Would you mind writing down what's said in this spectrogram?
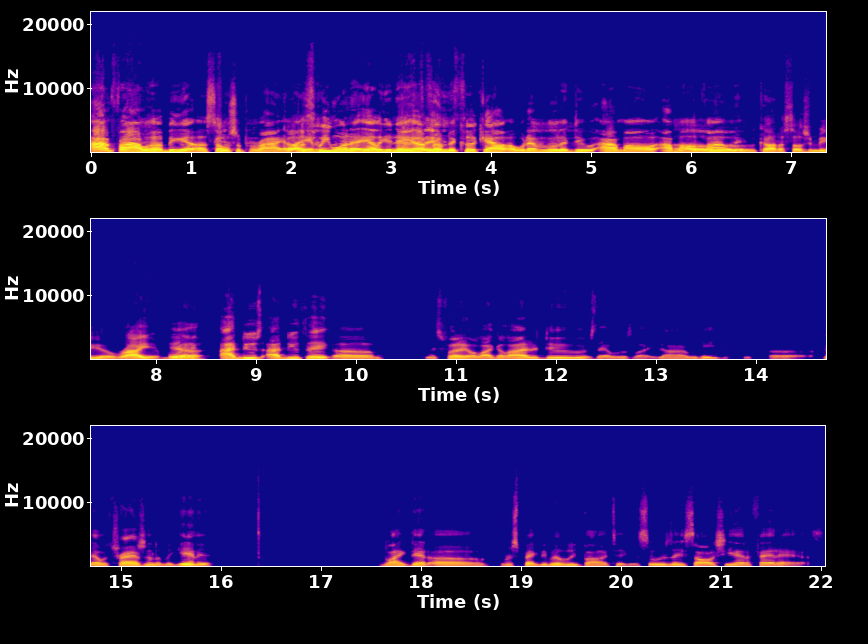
I'm fine with her being a social pariah. Like, if we want to alienate her from the cookout or whatever we want to do, I'm all I'm all fine with it. Oh, Called a social media riot, boy. Yeah, I do. I do think um, it's funny. though, Like a lot of the dudes that was like, "Nah, we need," uh, that was trash in the beginning. Like that uh respectability politics. As soon as they saw she had a fat ass,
